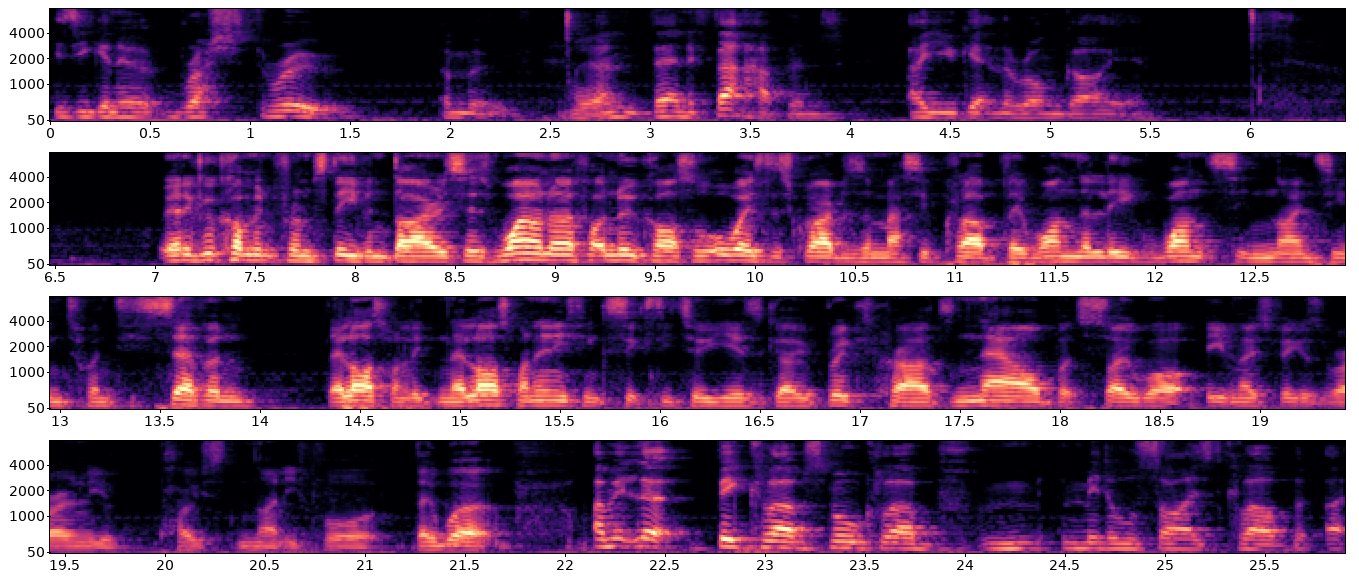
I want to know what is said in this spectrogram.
is he going to rush through a move? Yeah. And then if that happens, are you getting the wrong guy in? We had a good comment from Stephen Dyer. He says, Why on earth are Newcastle always described as a massive club? They won the league once in 1927. They last won league, and they last won anything 62 years ago. Big crowds now, but so what? Even those figures were only post 94. They were. I mean, look, big club, small club, m- middle-sized club. Uh,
